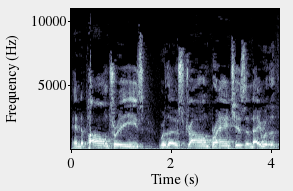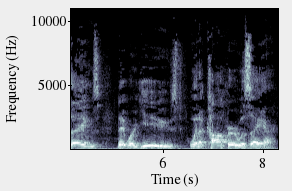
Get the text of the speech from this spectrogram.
And the palm trees were those strong branches, and they were the things that were used when a conqueror was there.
